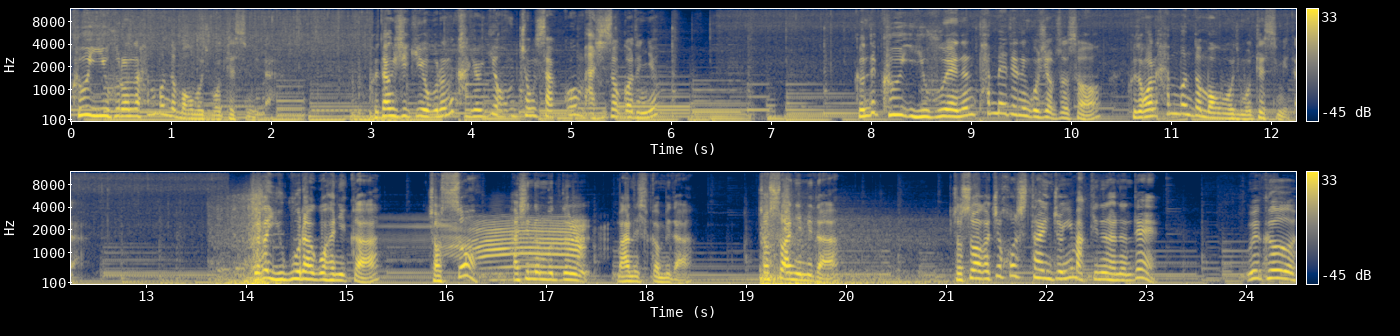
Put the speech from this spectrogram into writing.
그 이후로는 한 번도 먹어보지 못했습니다. 그 당시 기억으로는 가격이 엄청 쌌고 맛있었거든요. 그런데 그 이후에는 판매되는 곳이 없어서 그동안 한 번도 먹어보지 못했습니다. 제가 유구라고 하니까 젖소 하시는 분들 많으실 겁니다. 아닙니다. 젖소와 같이 홀스타인종이 맞기는 하는데 왜 그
